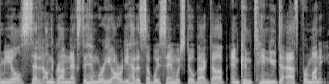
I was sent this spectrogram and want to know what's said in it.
meal, set it on the ground next to him where he already had a Subway sandwich still bagged up, and continued to ask for money.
